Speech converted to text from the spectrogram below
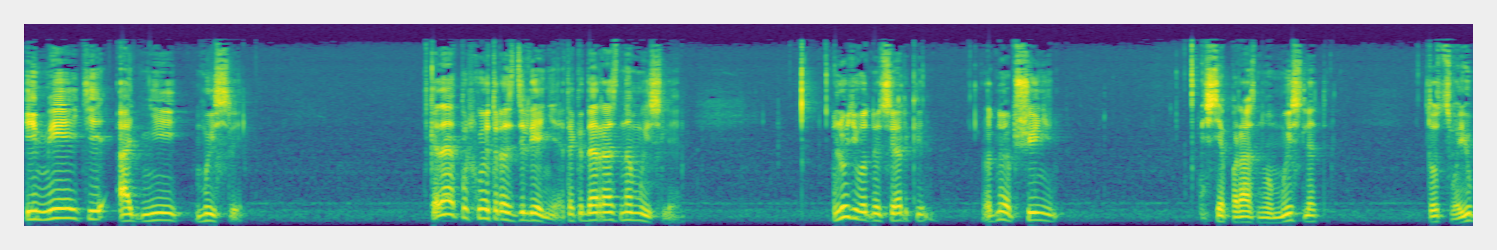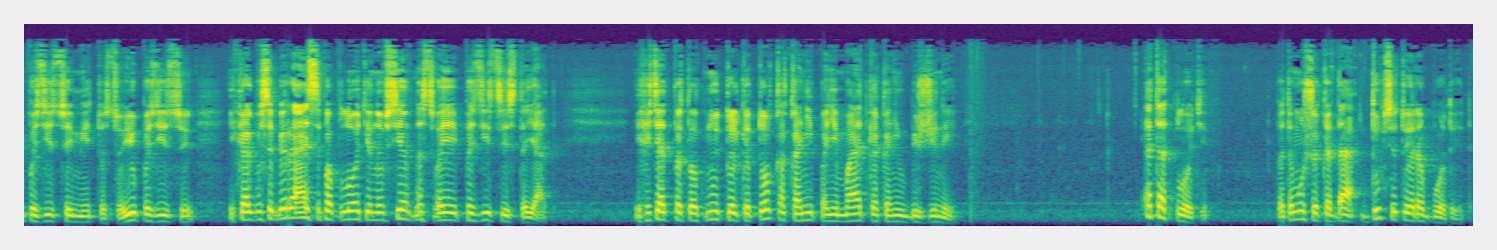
имейте одни мысли. Когда происходит разделение, это когда разномыслие. Люди в одной церкви, в одной общине, все по-разному мыслят, тот свою позицию имеет, тот свою позицию, и как бы собираются по плоти, но все на своей позиции стоят. И хотят протолкнуть только то, как они понимают, как они убеждены. Это от плоти. Потому что когда Дух Святой работает,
